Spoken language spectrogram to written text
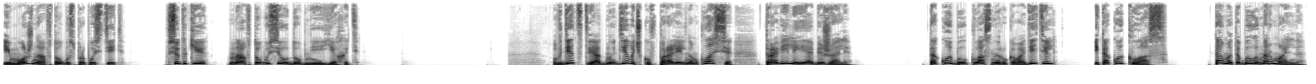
и можно автобус пропустить. Все-таки на автобусе удобнее ехать. В детстве одну девочку в параллельном классе травили и обижали. Такой был классный руководитель и такой класс. Там это было нормально.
